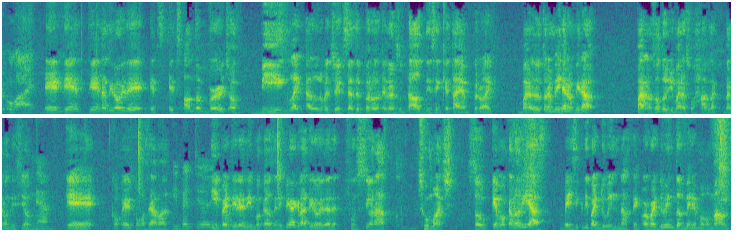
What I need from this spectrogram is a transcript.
Eh, tienen, tienen la tiroides, it's, it's on the verge of being like a little bit too excessive, pero en los resultados dicen que está bien, pero like, varios doctores me dijeron, mira, para nosotros you might as well have la, la condición, Yeah. que, eh, ¿cómo se llama? Hipertiroidismo. Hipertiroidismo, que eso significa que la tiroides funciona too much, so quemo calorías basically by doing nothing, or by doing the minimum amount,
